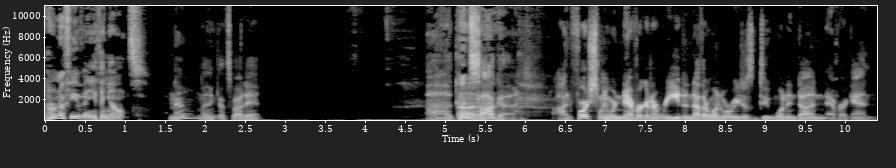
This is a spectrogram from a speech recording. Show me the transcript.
i don't know if you have anything else no i think that's about it uh good Uh, saga unfortunately we're never gonna read another one where we just do one and done ever again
